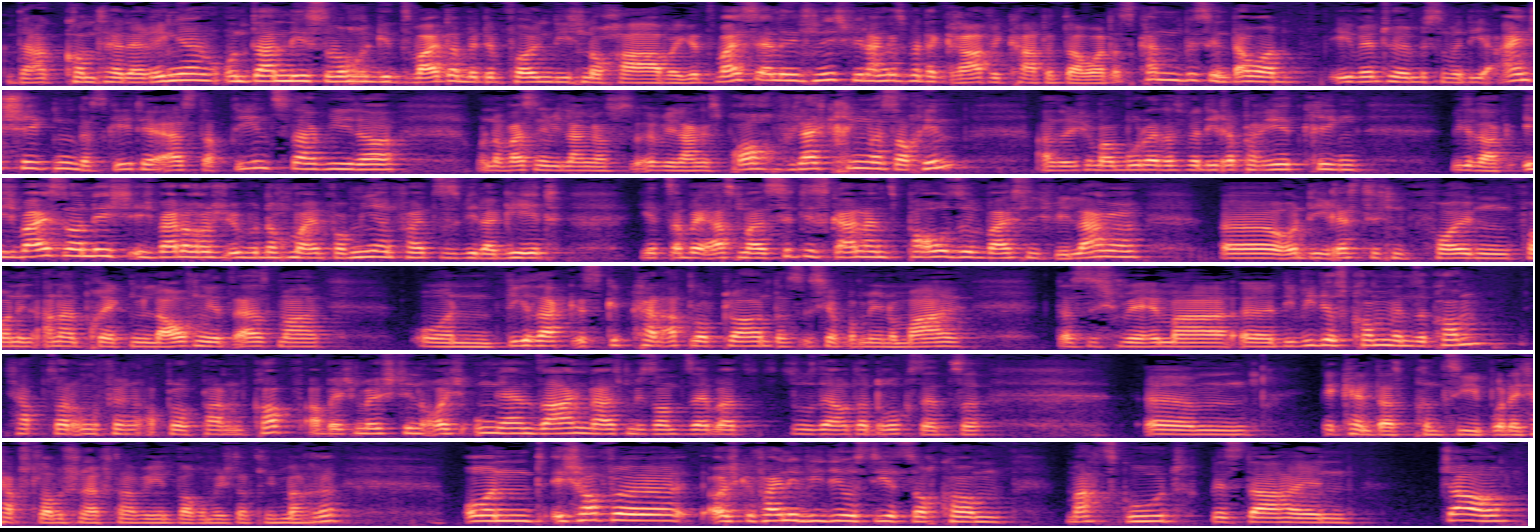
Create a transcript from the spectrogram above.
da kommt Herr der Ringe und dann nächste Woche geht's weiter mit den Folgen, die ich noch habe. Jetzt weiß ich allerdings nicht, wie lange es mit der Grafikkarte dauert. Das kann ein bisschen dauern. Eventuell müssen wir die einschicken. Das geht ja erst ab Dienstag wieder. Und dann weiß ich nicht, wie lange es, wie lange es braucht. Vielleicht kriegen wir es auch hin. Also ich und mein Bruder, dass wir die repariert kriegen. Wie gesagt, ich weiß noch nicht. Ich werde euch über nochmal informieren, falls es wieder geht. Jetzt aber erstmal City Skylines Pause, weiß nicht wie lange. Äh, und die restlichen Folgen von den anderen Projekten laufen jetzt erstmal. Und wie gesagt, es gibt keinen Uploadplan. Das ist ja bei mir normal dass ich mir immer, äh, die Videos kommen, wenn sie kommen. Ich habe zwar ungefähr einen Uploadplan im Kopf, aber ich möchte ihn euch ungern sagen, da ich mich sonst selber zu sehr unter Druck setze. Ähm, ihr kennt das Prinzip, oder ich habe es glaube ich schon öfter erwähnt, warum ich das nicht mache. Und ich hoffe, euch gefallen die Videos, die jetzt noch kommen. Macht's gut, bis dahin. Ciao.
